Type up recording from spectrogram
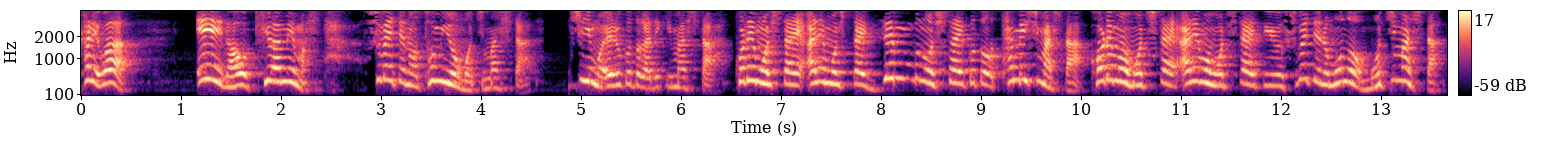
彼は映画を極めました。すべての富を持ちました。地位も得ることができました。これもしたい、あれもしたい、全部のしたいことを試しました。これも持ちたい、あれも持ちたいというすべてのものを持ちました。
